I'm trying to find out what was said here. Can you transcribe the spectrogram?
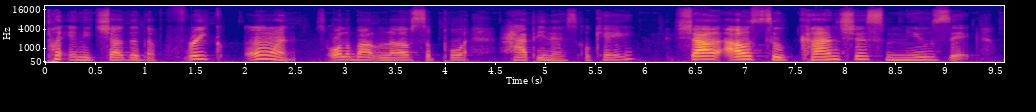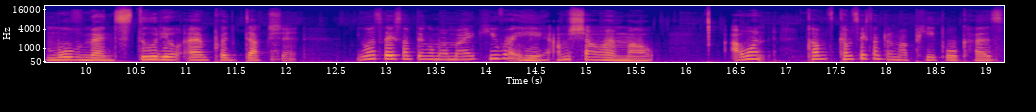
putting each other the freak on. It's all about love, support, happiness, okay? Shout outs to Conscious Music, Movement, Studio, and Production. You want to say something on my mic? He right here. I'm showing him out. I want come come say something to my people, cause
